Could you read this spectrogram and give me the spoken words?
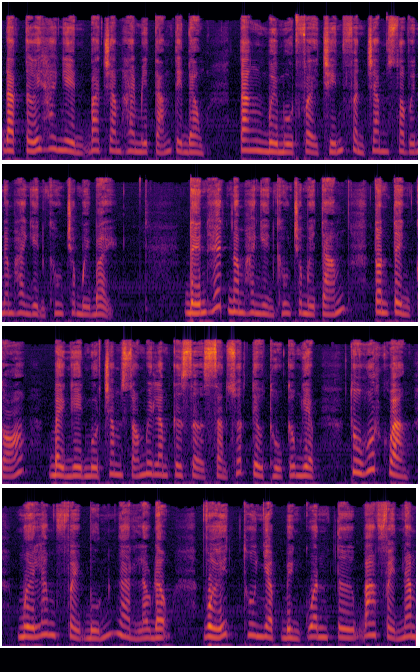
đạt tới 2.328 tỷ đồng, tăng 11,9% so với năm 2017. Đến hết năm 2018, toàn tỉnh có 7.165 cơ sở sản xuất tiêu thụ công nghiệp, thu hút khoảng 15,4 ngàn lao động với thu nhập bình quân từ 3,5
